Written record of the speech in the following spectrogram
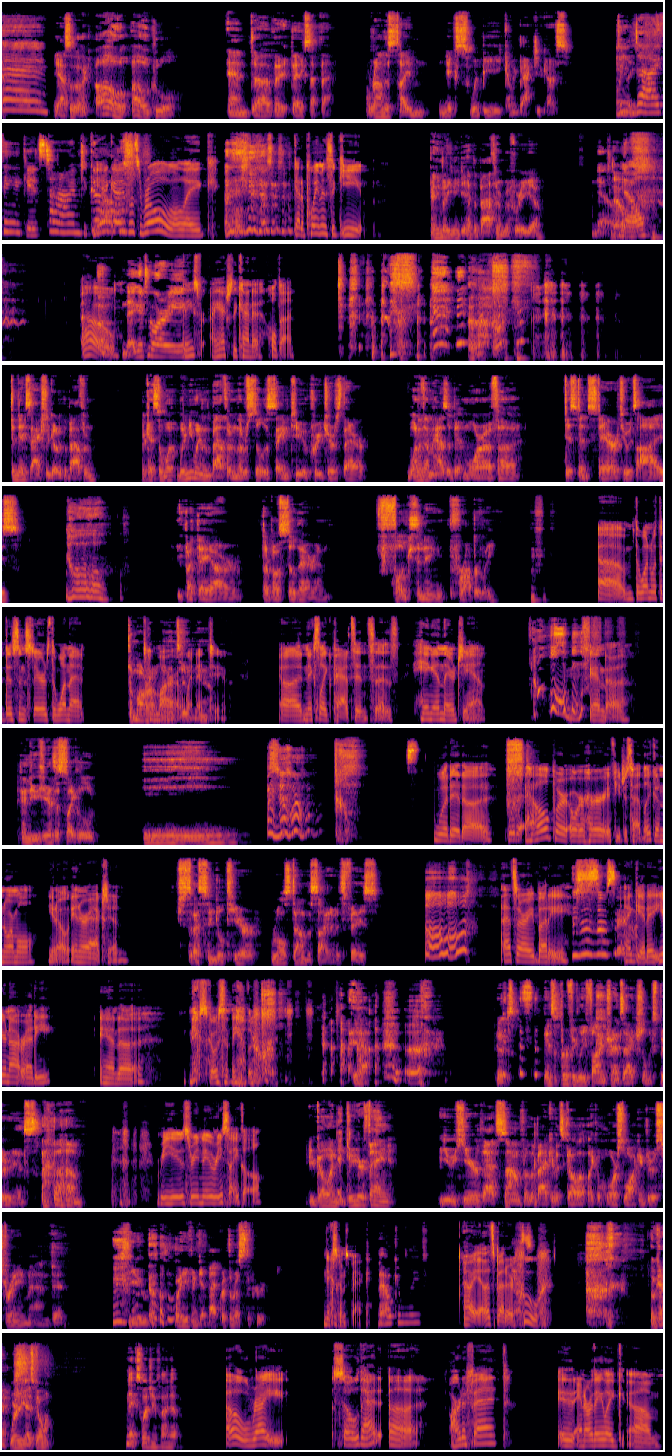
Yay! Yeah, so they're like, oh, oh, cool. And uh, they, they accept that. Around this time, Nix would be coming back to you guys. and I think it's time to go. Yeah, guys, let's roll. Like, got appointments to keep. Anybody need to hit the bathroom before you go? no. No. No. Oh, Negatory. thanks for. I actually kind of. Hold on. Ugh. Did Nix actually go to the bathroom? Okay, so what, when you went in the bathroom, there were still the same two creatures there. One of them has a bit more of a distant stare to its eyes, Oh, but they are, they're both still there and functioning properly. Um, the one with the distant stare is the one that Tomorrow. Tamara into, went yeah. into. Uh, Nix like pats and says, "Hang in there, champ." and uh, And you hear this like little. would it uh would it help or or hurt if you just had like a normal you know interaction? Just a single tear rolls down the side of his face. oh, That's all right, buddy. this is so sad. I get it. You're not ready. And uh, Nix goes in the other one. Yeah, Uh, it's it's a perfectly fine transactional experience. um, Reuse, renew, recycle. you go in, you do your thing. You hear that sound from the back of its gullet, like a horse walking through a stream, and uh, you leave and get back with the rest of the group. Nix comes back. now can we leave? Oh yeah, that's better. Whew. Okay, where are you guys going? Next, what'd you find out? Oh right. So that uh artifact, and are they like um?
